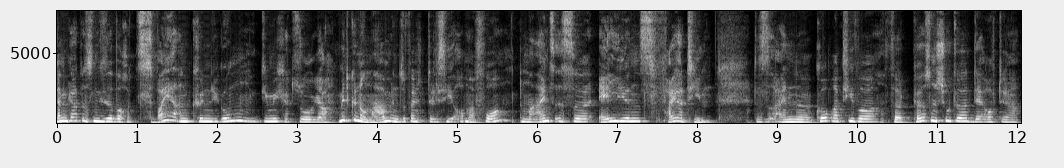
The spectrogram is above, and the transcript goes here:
Dann gab es in dieser Woche zwei Ankündigungen, die mich jetzt so ja, mitgenommen haben. Insofern stelle ich sie auch mal vor. Nummer eins ist äh, Aliens Fireteam. Das ist ein äh, kooperativer Third-Person-Shooter, der auf der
